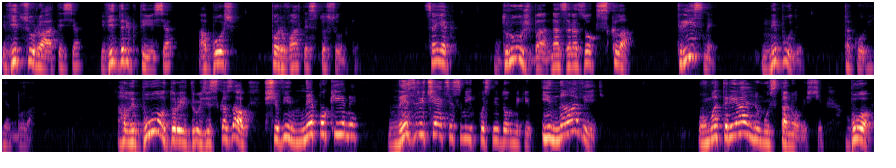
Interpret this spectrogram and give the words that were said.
відсуратися відректися або ж порвати стосунки. Це як дружба на зразок скла. Трісне не буде такою, як була. Але Бог, дорогі друзі, сказав, що Він не покине, не зречеться своїх послідовників і навіть в матеріальному становищі. Бо,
